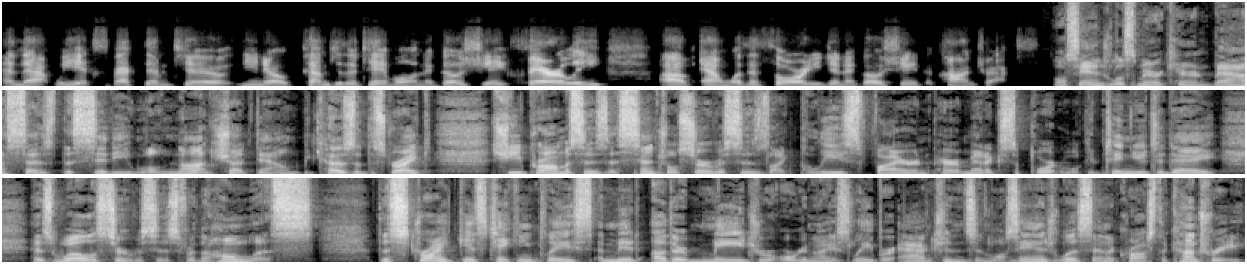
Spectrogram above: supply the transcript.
and that we expect them to you know come to the table and negotiate fairly uh, and with authority to negotiate the contracts Los Angeles Mayor Karen Bass says the city will not shut down because of the strike. She promises essential services like police, fire, and paramedic support will continue today, as well as services for the homeless. The strike is taking place amid other major organized labor actions in Los Angeles and across the country,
